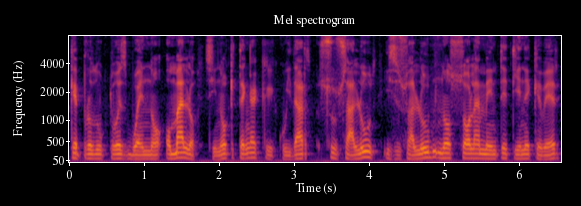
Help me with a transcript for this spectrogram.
qué producto es bueno o malo, sino que tenga que cuidar su salud. Y su salud no solamente tiene que ver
